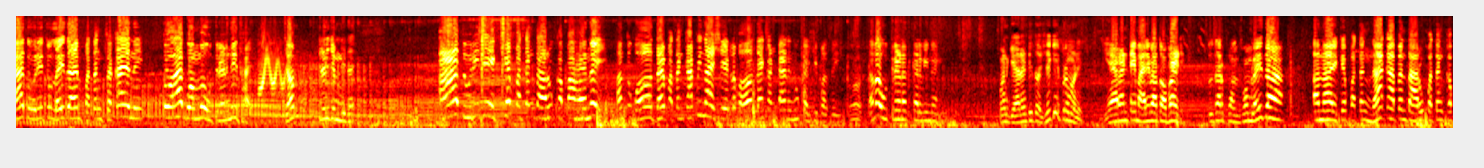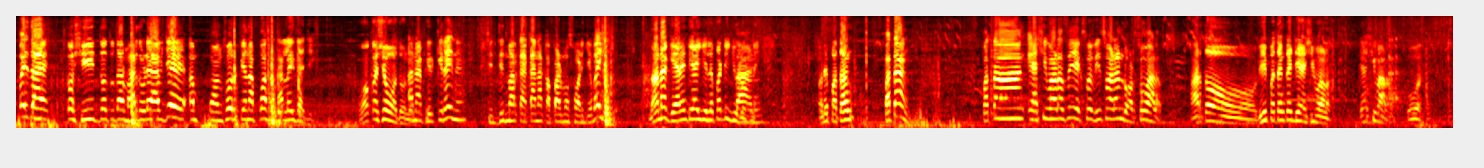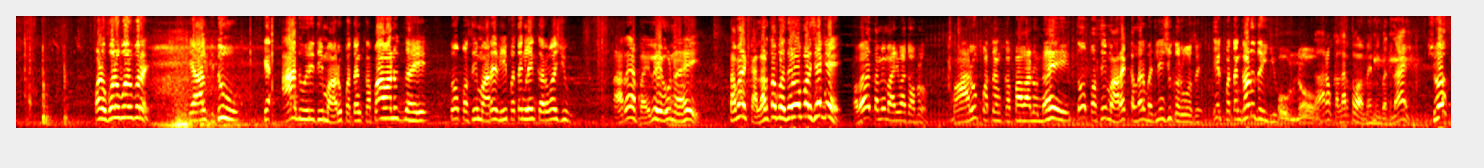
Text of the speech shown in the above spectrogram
આ દોરી તું લઈ જાય પતંગ ચકાય નહીં તો આ ગામમાં ઉતરેણ નહીં થાય. જમ ઉતરેણ જેમ નહીં થાય? આ જે એકે પતંગ તારું કપાહે નહીં. અને તું બધાય પતંગ કાપી નાખશે એટલે બધા કંટાળી નું કરશી પછી. હા. હવે ઉતરેણ જ કરવી નહીં. પણ ગેરંટી તો હશે કે એ પ્રમાણે? ગેરંટી મારી વાત અભાડ તું તાર પાંચસો લઈ જા અને એકે પતંગ ના કાપે ને તારું પતંગ કપાઈ જાય તો સીધો તું તાર માર જોડે આવજે આમ પાંચસો રૂપિયાના પાંચ હજાર લઈ જાજે. હો કશો હતો અને ફિરકી રહી ને સીધી જ મારા કાકાના કપાળમાં સોડજે ભાઈ. ના ના ગેરંટી આવી એટલે પટી. પછી. અને પતંગ? પતંગ? પતંગ એસી વાળા છે એકસો વીસ વાળા ને દોઢસો વાળા હાર તો વી પતંગ કઈ દે એસી વાળા એસી વાળા ઓર પણ ઊભો ઊભો ઊભો રહો. એ હાલ કીધું કે આ દોરીથી મારું પતંગ કપાવાનું જ નહીં તો પછી મારે વી પતંગ લઈને કરવા શું? અરે ભાઈલું એવું નહીં. તમારે કલર તો બદલવો પડશે કે? હવે તમે મારી વાત સાંભળો. મારું પતંગ કપાવાનું નહીં તો પછી મારે કલર બદલી શું કરવો છે? એક પતંગ ઘણું થઈ ગયું. તારો કલર તો અમે નહીં બદલાય. શું?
